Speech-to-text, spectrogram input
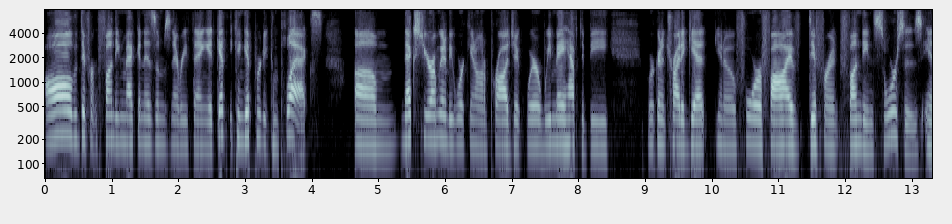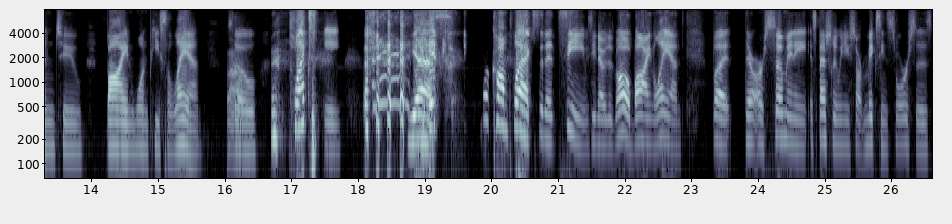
all the different funding mechanisms and everything, it get it can get pretty complex. Um, next year, I'm going to be working on a project where we may have to be we're going to try to get you know four or five different funding sources into buying one piece of land. Wow. So complexity yes. more complex than it seems. You know, just, oh, buying land, but there are so many, especially when you start mixing sources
